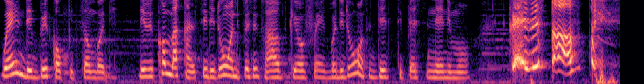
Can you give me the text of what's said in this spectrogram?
when they break up with somebody, they will come back and say they don't want the person to have girlfriend, but they don't want to date the person anymore. Crazy stuff.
